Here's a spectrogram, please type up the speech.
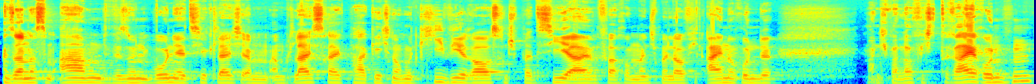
Besonders am Abend, wir wohnen jetzt hier gleich am, am Gleisdreieckpark, gehe ich noch mit Kiwi raus und spaziere einfach und manchmal laufe ich eine Runde manchmal laufe ich drei Runden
